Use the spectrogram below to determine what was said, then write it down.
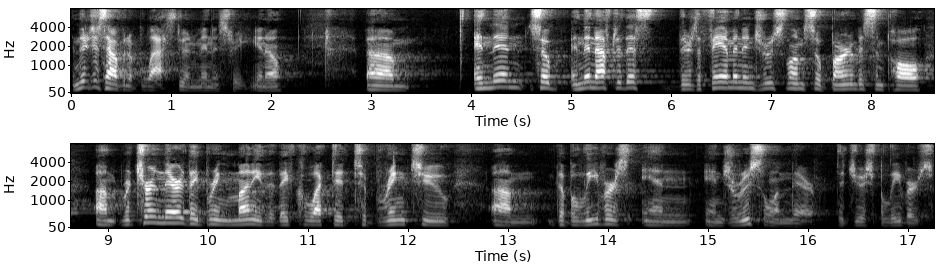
And they're just having a blast doing ministry, you know? Um, and then, so, and then after this, there's a famine in Jerusalem, so Barnabas and Paul um, return there. They bring money that they've collected to bring to um, the believers in, in Jerusalem there, the Jewish believers.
